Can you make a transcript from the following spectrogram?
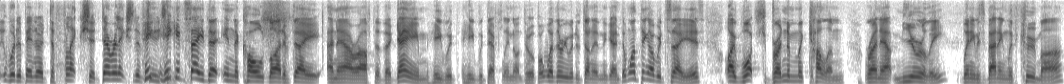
it would have been a deflection, dereliction of He, duty. he could say that in the cold light of day, an hour after the game, he would he would definitely not do it. But whether he would have done it in the game, the one thing I would say is I watched Brendon McCullum run out Murali when he was batting with Kumar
